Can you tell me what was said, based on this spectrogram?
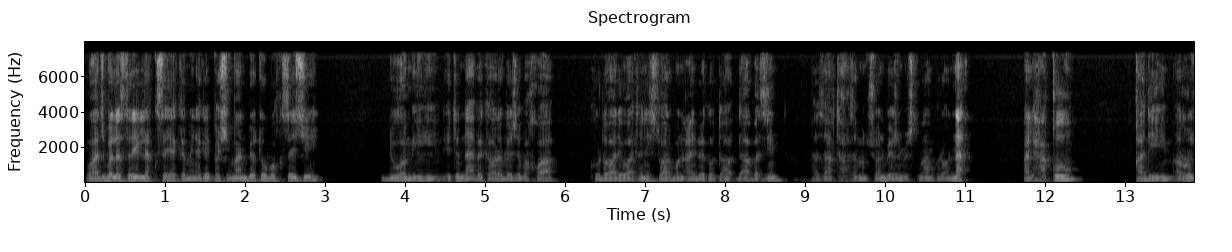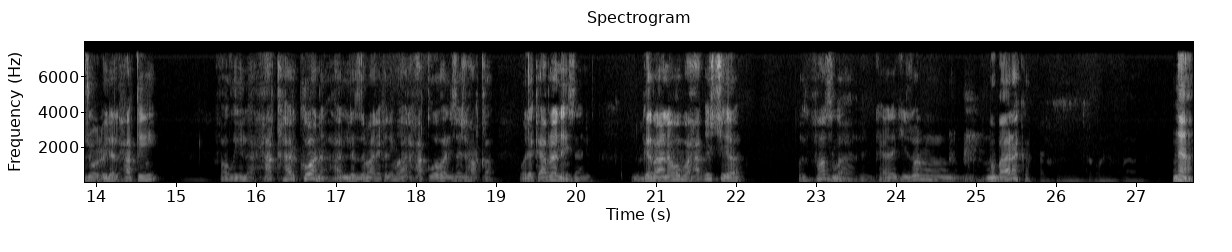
واجب لسري لقسيك منك بشمان بيتو بقسيشي دووەمین. ئیتر نابێت کارە بێژە بەخوا کوردواری واتنی سواربوون عیبێک و دابەزین. هزار تازە من چۆن بێژم اشتبام کردەوە نه. الحق قديم الرجوع إلى الحق فضيلة. حق هر كونه هل للزمان قديم هل حق وهل يسج حقه ولا كابلا نيزاني قرانا مو حق الشيء فضلة كارك زور مباركة نعم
